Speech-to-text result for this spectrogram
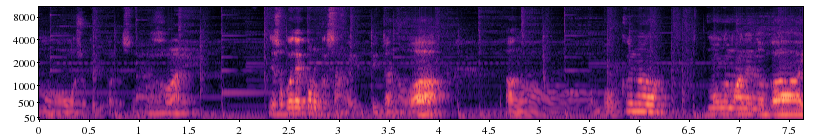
もう大御所というかですね。はでそこでコロッケさんが言っていたのはあのー僕のモノマネの場合、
